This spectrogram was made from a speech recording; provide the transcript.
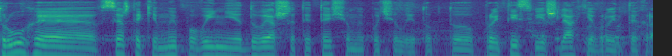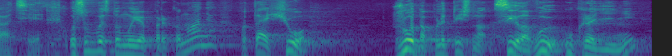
друге, все ж таки, ми повинні довершити те, що ми почали, тобто пройти свій шлях євроінтеграції. Особисто моє переконання про те, що жодна політична сила в Україні е,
